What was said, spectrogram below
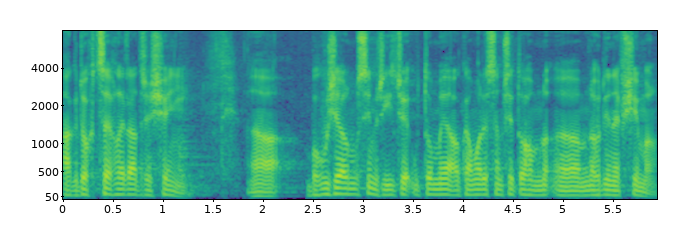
a kdo chce hledat řešení. Bohužel musím říct, že u Tomia Okamory jsem si toho mnohdy nevšiml.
